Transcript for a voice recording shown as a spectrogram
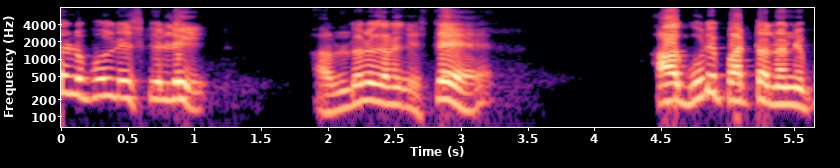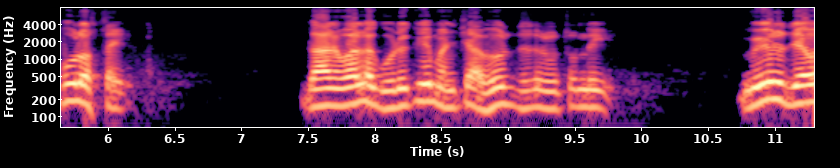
రెండు పూలు తీసుకెళ్ళి అందరూ కనుక ఇస్తే ఆ గుడి పట్టనన్ని పూలు వస్తాయి. దానివల్ల గుడికి మంచి అభివృద్ధి జరుగుతుంది. మీరు దేవ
